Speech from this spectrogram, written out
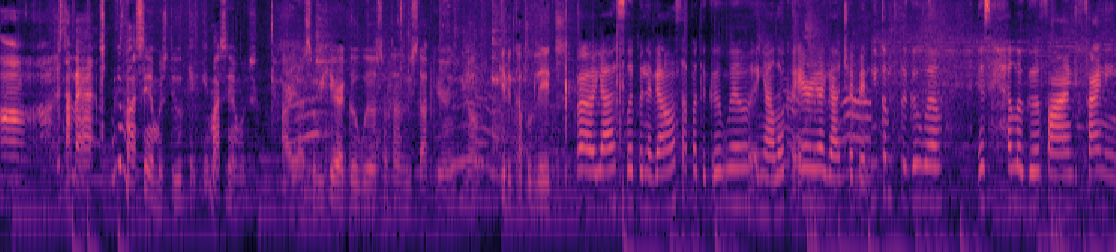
um, it's not bad. Look at my sandwich, dude. Get, get my sandwich. All right, y'all. So we here at Goodwill. Sometimes we stop here and you know get a couple licks. Bro, y'all slipping. If y'all don't stop at the Goodwill in y'all local area, y'all tripping. You come to the Goodwill, it's hella good find finding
